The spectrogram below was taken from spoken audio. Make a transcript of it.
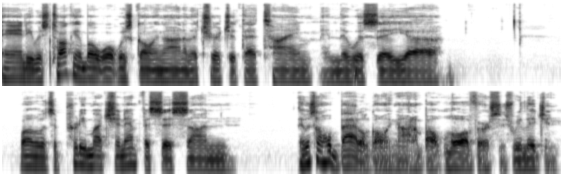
And he was talking about what was going on in the church at that time. And there was a, uh, well, there was a pretty much an emphasis on, there was a whole battle going on about law versus religion,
